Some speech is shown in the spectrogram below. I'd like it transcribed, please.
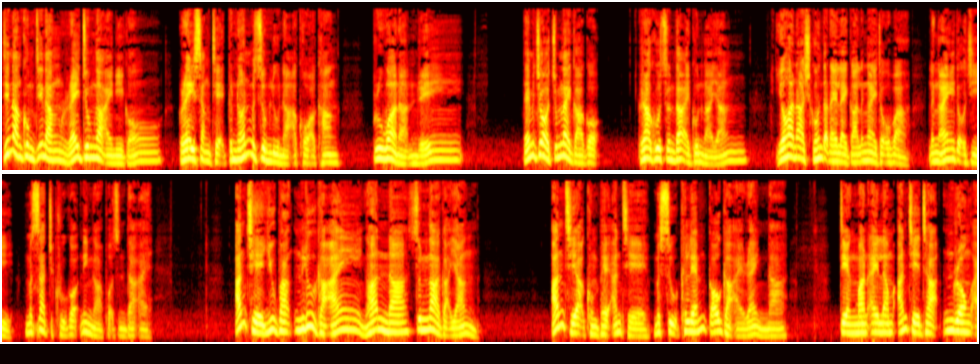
จินังคุมจินังไรจุมงาไอนี่ก็เกรซังเจก็นนมาซุมลูนาอคออคังปรูวานาอันเรแต่ไม่ชอบจุมไลกาก็กราคุสุนดาไอกุนงายังယောဟန်အရှကွန်တတိုင်လိုက်ကလငိုင်းတော့ဘာလငိုင်းတော့အကြီးမစတ်တခုကနိငါဖောစန်ဒအိုင်အန်ချေယူပါငလူကအိုင်ငါနာစွန်ငါကယံအန်ချေအခုံ อันเจียคุมเพอันเจมสุเคลมก้ากไอแรงนาเตียงมันไอลำอันเจทะนรองไอ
